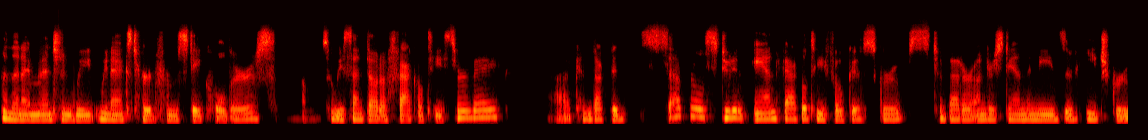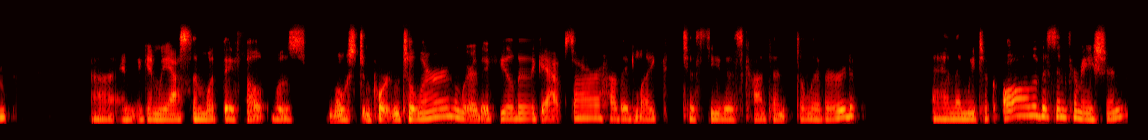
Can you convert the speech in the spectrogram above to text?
And then I mentioned we, we next heard from stakeholders. Um, so, we sent out a faculty survey, uh, conducted several student and faculty focus groups to better understand the needs of each group. Uh, and again, we asked them what they felt was most important to learn, where they feel the gaps are, how they'd like to see this content delivered. And then we took all of this information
